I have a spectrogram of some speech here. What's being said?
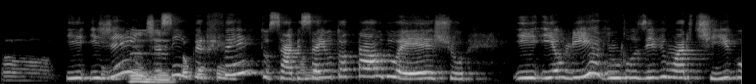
Ah, E, e, gente, Uhum. assim, perfeito, sabe? Saiu total do eixo. E, e eu li, inclusive, um artigo,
